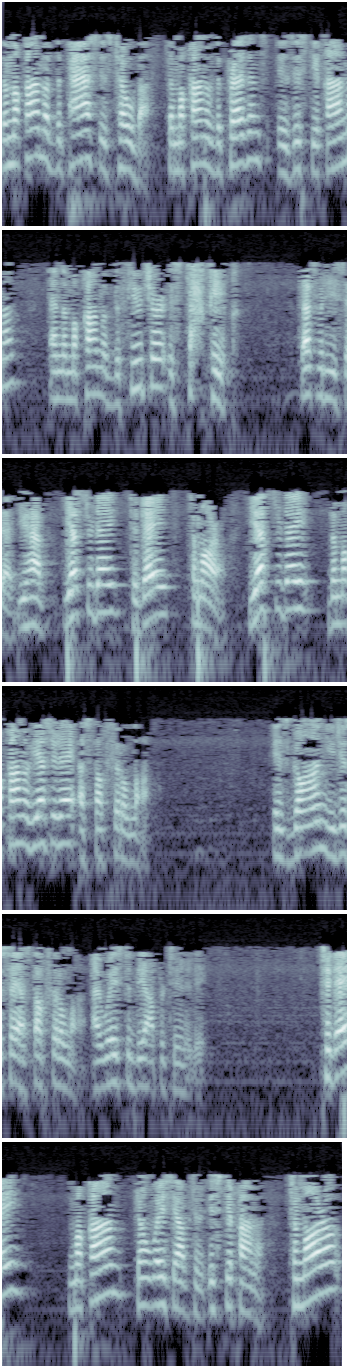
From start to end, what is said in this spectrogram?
The maqam of the past is tawbah. The maqam of the present is istiqama. And the maqam of the future is tahqiq. That's what he said. You have yesterday, today, tomorrow. Yesterday, the maqam of yesterday, astaghfirullah. is gone, you just say, Astaghfirullah. I wasted the opportunity. Today, maqam, don't waste the opportunity. Istiqamah. Tomorrow,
